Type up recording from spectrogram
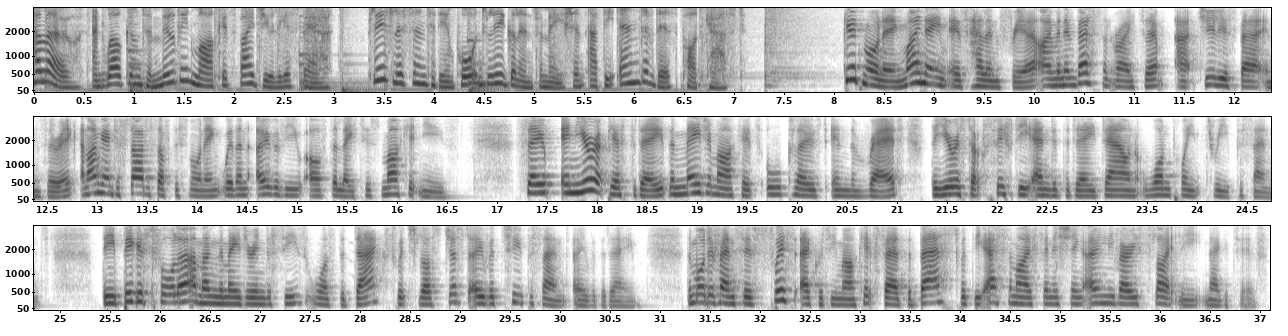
Hello, and welcome to Moving Markets by Julius Baer. Please listen to the important legal information at the end of this podcast. Good morning. My name is Helen Freer. I'm an investment writer at Julius Baer in Zurich, and I'm going to start us off this morning with an overview of the latest market news. So, in Europe yesterday, the major markets all closed in the red. The Euro Stoxx 50 ended the day down 1.3%. The biggest faller among the major indices was the DAX, which lost just over 2% over the day. The more defensive Swiss equity market fared the best, with the SMI finishing only very slightly negative.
